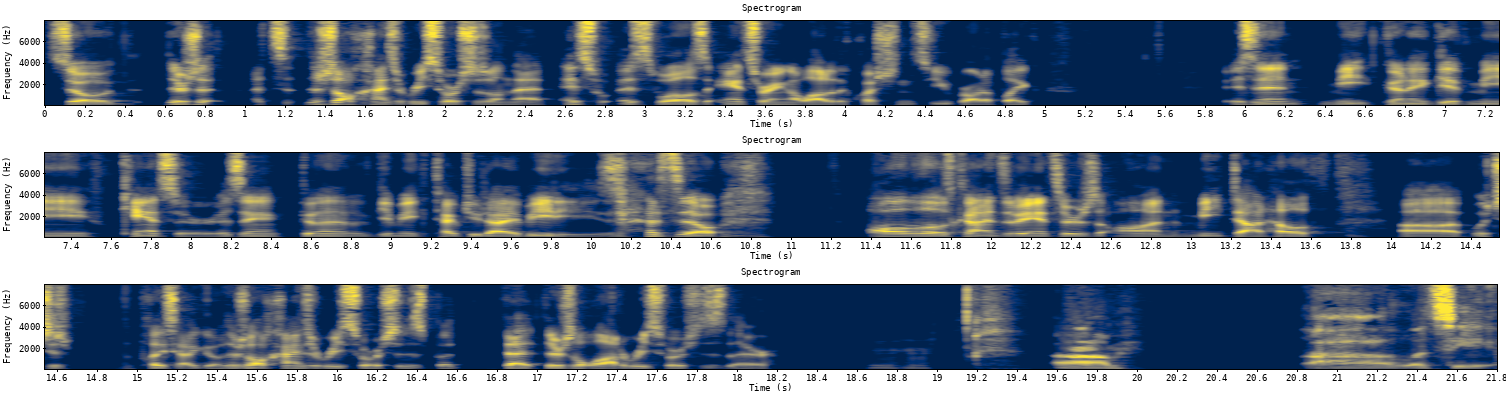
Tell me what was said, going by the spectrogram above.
So there's a, there's all kinds of resources on that, as as well as answering a lot of the questions you brought up, like isn't meat going to give me cancer? Isn't going to give me type 2 diabetes? so, all those kinds of answers on meat.health, uh, which is the place I go. There's all kinds of resources, but that there's a lot of resources there. Mm-hmm. Um, uh, let's see.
